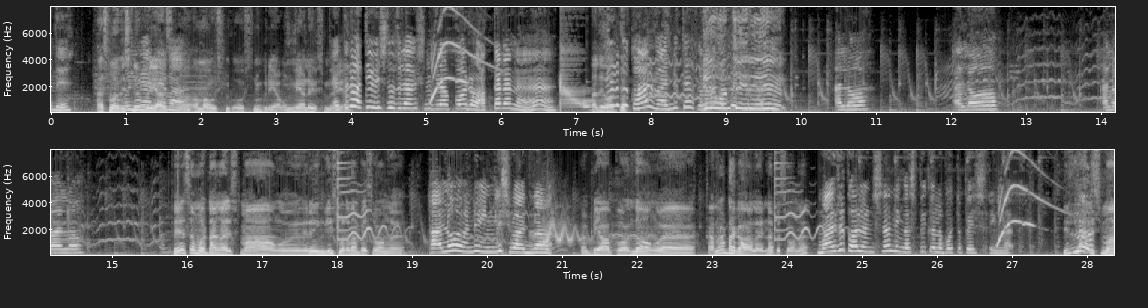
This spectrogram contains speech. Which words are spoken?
அது? அஸ்மா விஷ்ணு பிரியா அஸ்மா. ஆமா விஷ்ணு விஷ்ணு பிரியா உண்மையாலே விஷ்ணு பிரியா. எத்தனை வாட்டி விஷ்ணு பிரியா விஷ்ணு பிரியா போறோம்? அக்கா தானே? அது கால் வந்துட்டு இது வந்து இரு. ஹலோ ஹலோ ஹலோ ஹலோ பேச மாட்டாங்க அஸ்மா அவங்க வெறும் இங்கிலீஷ் மட்டும் தான் பேசுவாங்க. ஹலோ வந்து இங்கிலீஷ் வேர்ட் தான். அப்படி அப்போ வந்து அவங்க கர்நாடகால என்ன பேசுவாங்க? மறு கால் வந்துச்சுன்னா நீங்க ஸ்பீக்கர்ல போட்டு பேசுறீங்க. இல்ல அரிஷ்மா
